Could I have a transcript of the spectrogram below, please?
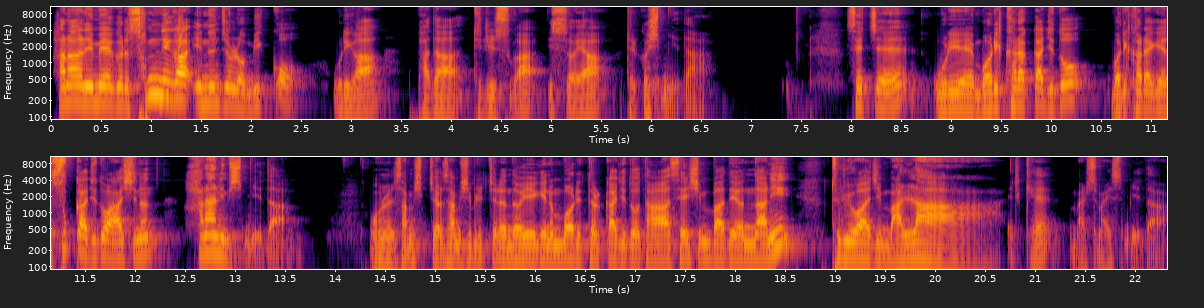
하나님의 그 섭리가 있는 줄로 믿고 우리가 받아들일 수가 있어야 될 것입니다. 셋째, 우리의 머리카락까지도 머리카락의 숱까지도 아시는 하나님이십니다. 오늘 30절 31절에 너희에게는 머리털까지도 다 세신 바 되었나니 두려워하지 말라 이렇게 말씀하셨습니다.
